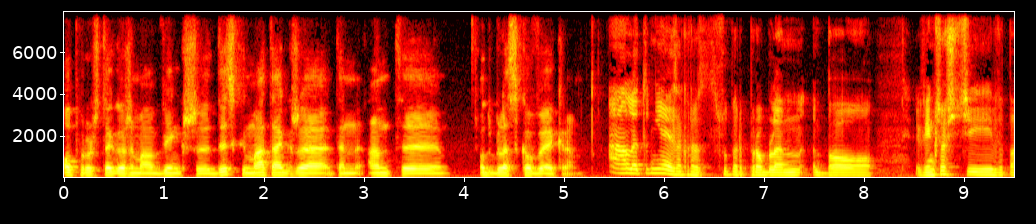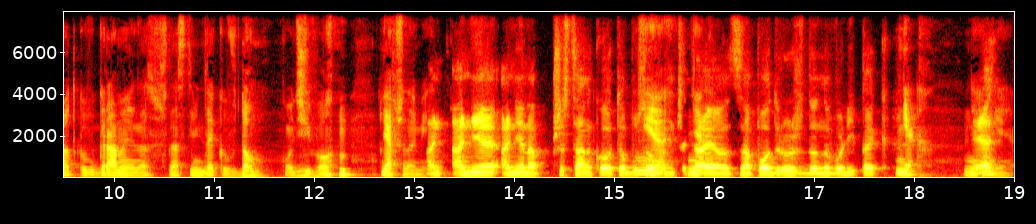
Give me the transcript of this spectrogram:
oprócz tego, że ma większy dysk, ma także ten antyodblaskowy ekran ale to nie jest akurat super problem, bo w większości wypadków gramy na, na Steam Decku w domu, o dziwo. Ja przynajmniej. A, a, nie, a nie na przystanku autobusowym, nie, czekając nie. na podróż do Nowolipek? Nie. Nie, nie,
